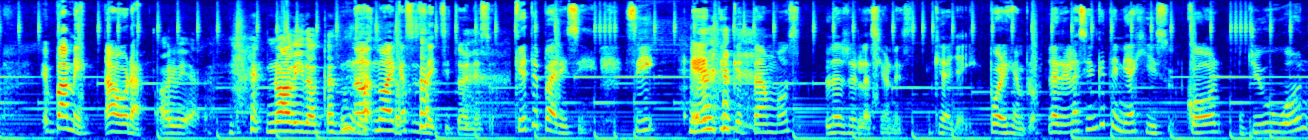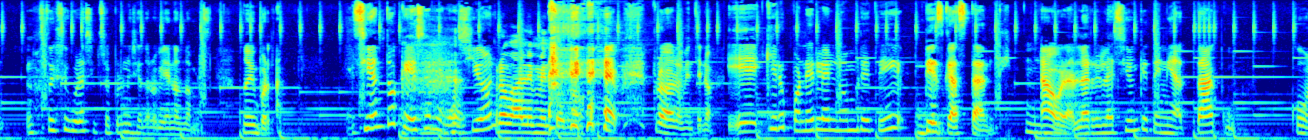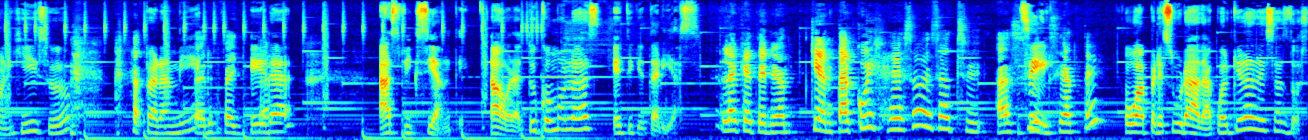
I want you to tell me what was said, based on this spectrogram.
Pame, ahora. Olvídalo. no ha habido casos no, de éxito. No hay casos de éxito en eso. ¿Qué te parece? Sí, etiquetamos las relaciones que hay ahí. Por ejemplo, la relación que tenía Hisu con Yuwon, no estoy segura si estoy pronunciándolo bien los nombres, no importa. Siento que esa relación... Probablemente no. Probablemente no. Eh, quiero ponerle el nombre de desgastante. Ahora, la relación que tenía Taku con Hisu, para mí era asfixiante. Ahora, ¿tú cómo las etiquetarías? La que tenían, ¿quién? ¿Taku y Gesso es asfixiante? O apresurada, cualquiera de esas dos.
